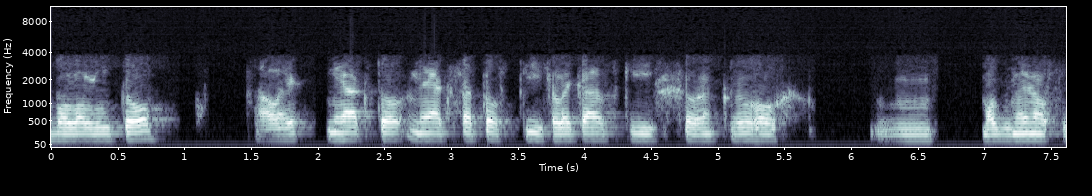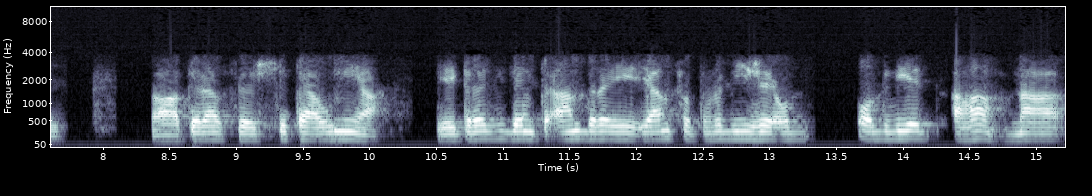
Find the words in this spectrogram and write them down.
bolo ľúto, ale nejak, to, nejak sa to v tých lekárskych kruhoch um, moc nenosí. No a teraz ešte tá únia. Jej prezident Andrej Janco tvrdí, že od, odvied, aha, na,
